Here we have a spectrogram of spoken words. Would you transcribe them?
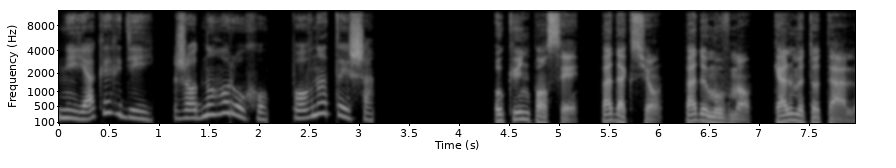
ніяких дій, жодного руху, повна тиша. Aucune pensée, pas d'action, pas de mouvement, calme total.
